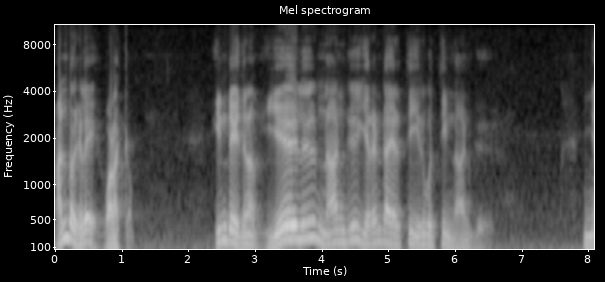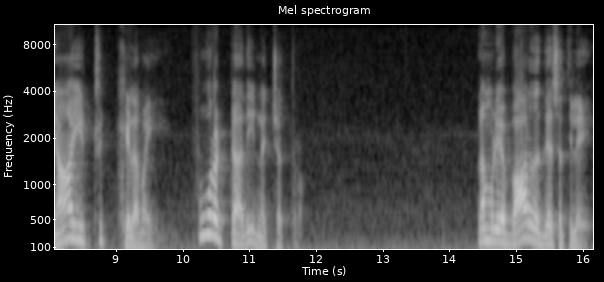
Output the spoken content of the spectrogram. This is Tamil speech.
அன்பர்களே வணக்கம். இன்றைய தினம் ஏழு நான்கு இரண்டாயிரத்தி இருபத்தி நான்கு. ஞாயிற்றுக்கிழமை பூரட்டாதி நட்சத்திரம். நம்முடைய பாரத தேசத்திலே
